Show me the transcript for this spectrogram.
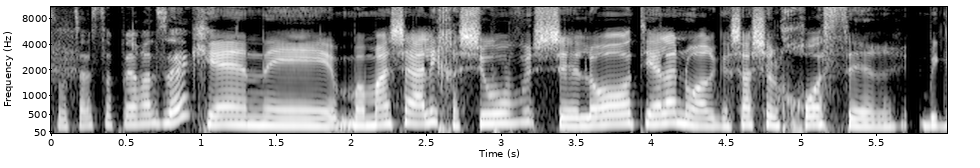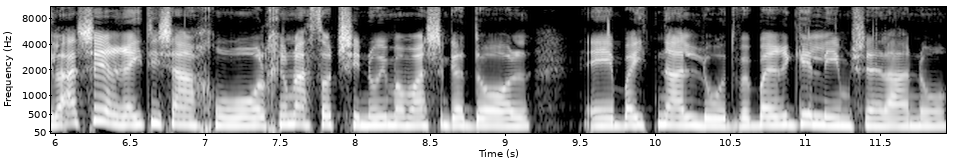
את רוצה לספר על זה? כן, אה, ממש היה לי חשוב שלא תהיה לנו הרגשה של חוסר. בגלל שראיתי שאנחנו הולכים לעשות שינוי ממש גדול אה, בהתנהלות ובהרגלים שלנו,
